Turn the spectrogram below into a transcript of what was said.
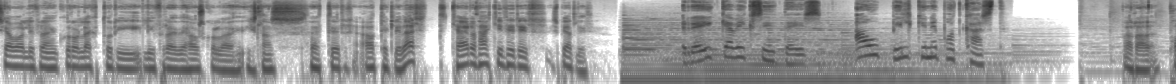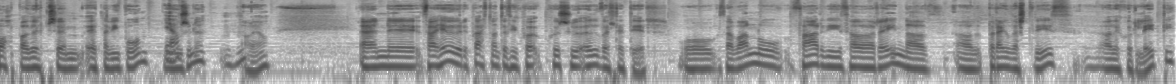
sjáalífræðingur og lektor í Lífræði Háskóla Íslands. Þetta er aðtekli verðt. Kæra þakki fyrir spjallið. Reykjavík síðdeis á Bilginni podcast. Bara poppað upp sem einn af íbúum í húsinu. Já, já. En e, það hefur verið hvertandi því hva, hversu auðvelt þetta er og það var nú farið í það að reyna að, að bregðast við að ykkur leiti.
